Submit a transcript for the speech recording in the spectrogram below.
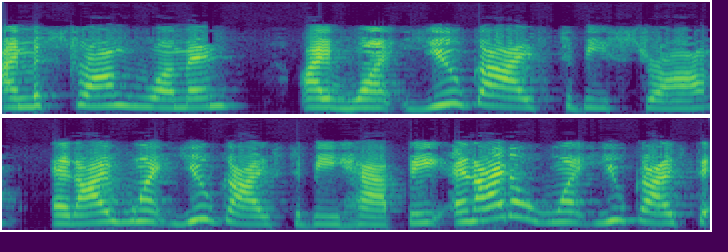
I'm a strong woman. I want you guys to be strong and I want you guys to be happy and I don't want you guys to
